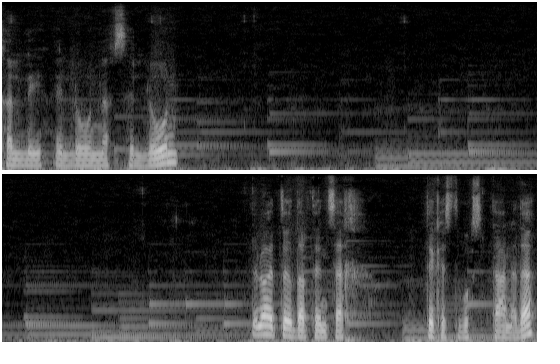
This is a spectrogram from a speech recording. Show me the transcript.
نخلي اللون نفس اللون. دلوقتي تقدر تنسخ ال text box بتاعنا ده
